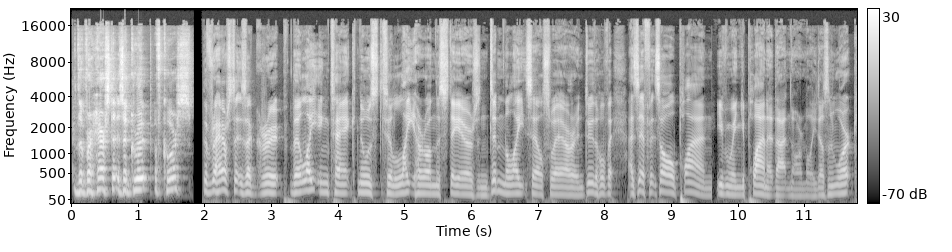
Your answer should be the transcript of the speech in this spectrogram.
They've rehearsed it as a group, of course. They've rehearsed it as a group. The lighting tech knows to light her on the stairs and dim the lights elsewhere and do the whole thing as if it's all planned. Even when you plan it, that normally doesn't work.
